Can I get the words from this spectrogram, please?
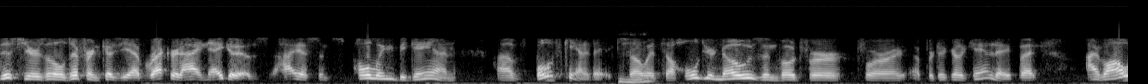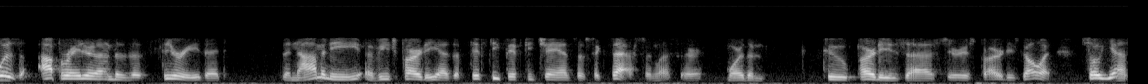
This year is a little different because you have record high negatives, highest since polling began of both candidates. So it's a hold your nose and vote for for a particular candidate. But I've always operated under the theory that the nominee of each party has a 50-50 chance of success unless there are more than two parties, uh, serious parties going. So yes,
